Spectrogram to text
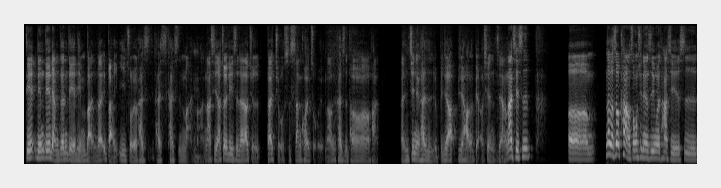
跌连跌两根跌停板，在一百一左右开始开始开始买嘛。那其他最低是来到九在九十三块左右，然后就开始盘盘盘盘，反正今年开始就比较比较好的表现这样。那其实。呃，那个时候看好中兴电，是因为它其实是，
